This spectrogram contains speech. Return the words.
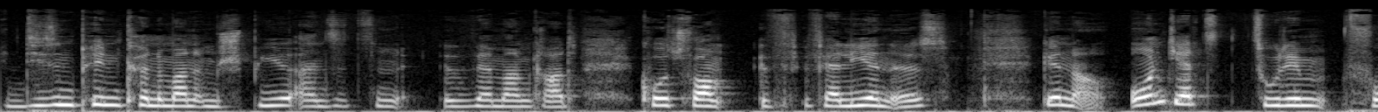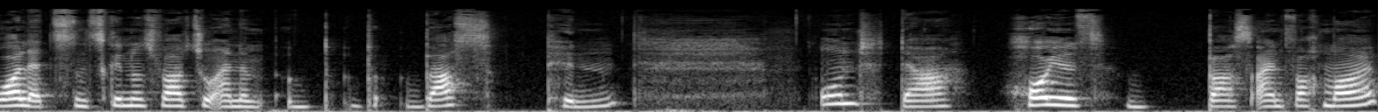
diesen Pin könnte man im Spiel einsetzen, wenn man gerade kurz vorm Verlieren ist. Genau. Und jetzt zu dem vorletzten Skin, und zwar zu einem Bass-Pin. Und da heult Bass einfach mal.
